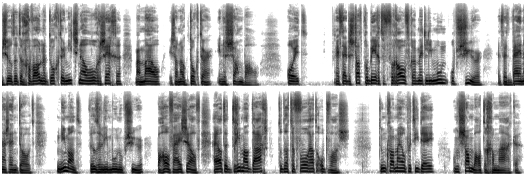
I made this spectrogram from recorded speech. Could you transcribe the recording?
U zult het een gewone dokter niet snel horen zeggen, maar Mao is dan ook dokter in de sambal. Ooit heeft hij de stad proberen te veroveren met limoen op zuur. Het werd bijna zijn dood. Niemand wilde limoen op zuur, behalve hij zelf. Hij had het driemaal daags totdat de voorraad op was. Toen kwam hij op het idee om sambal te gaan maken.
